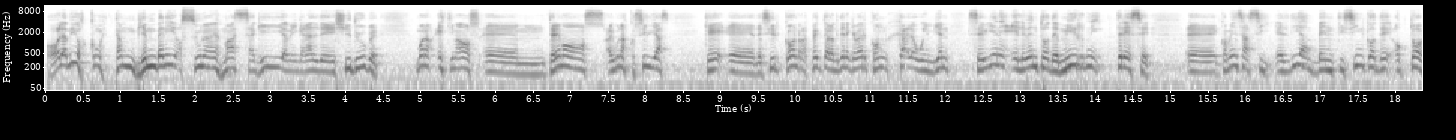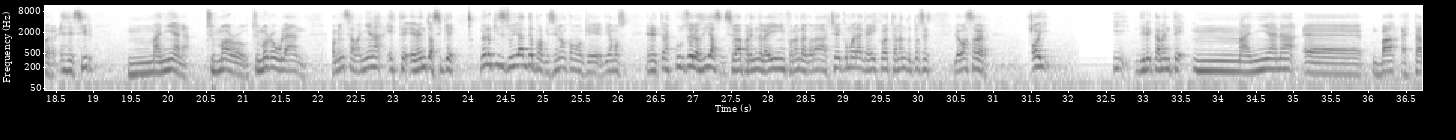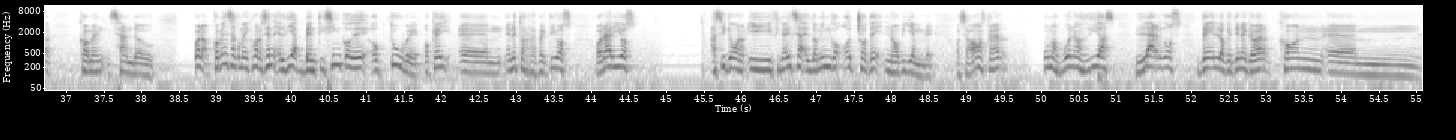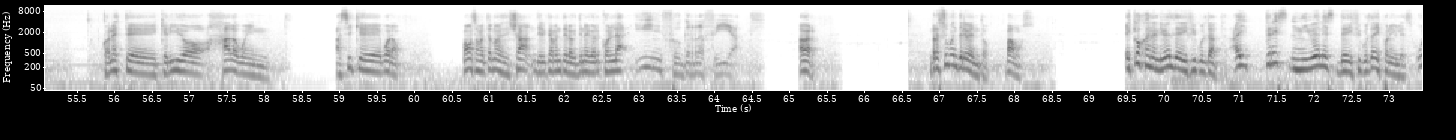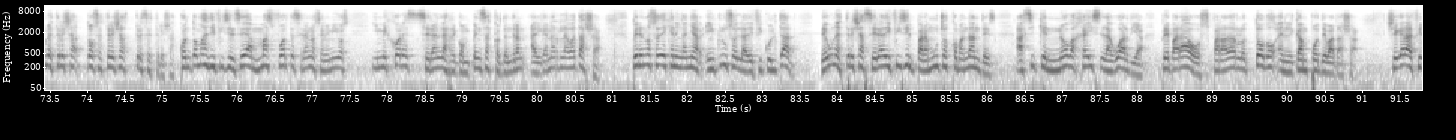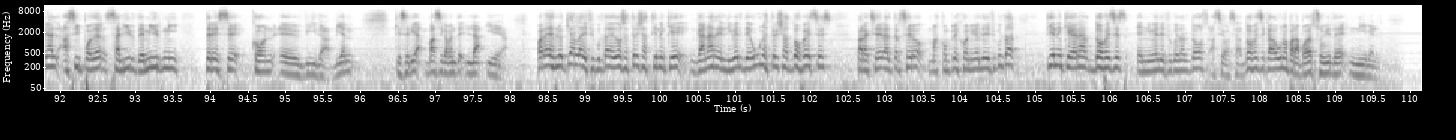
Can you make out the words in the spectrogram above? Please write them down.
Hola amigos, ¿cómo están? Bienvenidos una vez más aquí a mi canal de YouTube. Bueno, estimados, eh, tenemos algunas cosillas que eh, decir con respecto a lo que tiene que ver con Halloween. Bien, se viene el evento de Mirni 13. Eh, comienza así, el día 25 de octubre, es decir, mañana, tomorrow, Tomorrowland. Comienza mañana este evento, así que no lo quise subir antes porque si no, como que, digamos, en el transcurso de los días se va perdiendo la info, no te acordás, che, ¿cómo era que dijo esto Nando? Entonces lo vas a ver hoy y directamente mañana eh, va a estar comenzando. Bueno, comienza, como dijimos recién, el día 25 de octubre, ¿ok? Eh, en estos respectivos horarios. Así que bueno, y finaliza el domingo 8 de noviembre. O sea, vamos a tener unos buenos días largos de lo que tiene que ver con, em, con este querido Halloween. Así que, bueno, vamos a meternos desde ya directamente en lo que tiene que ver con la infografía. A ver, resumen del evento, vamos. Escojan el nivel de dificultad. Hay tres niveles de dificultad disponibles. Una estrella, dos estrellas, tres estrellas. Cuanto más difícil sea, más fuertes serán los enemigos y mejores serán las recompensas que obtendrán al ganar la batalla. Pero no se dejen engañar, incluso la dificultad de una estrella será difícil para muchos comandantes, así que no bajéis la guardia, preparaos para darlo todo en el campo de batalla. Llegar al final, así poder salir de Mirni 13 con eh, vida, ¿bien? Que sería básicamente la idea. Para desbloquear la dificultad de dos estrellas tienen que ganar el nivel de una estrella dos veces. Para acceder al tercero, más complejo nivel de dificultad, tienen que ganar dos veces el nivel de dificultad 2, o sea, dos veces cada uno para poder subir de nivel.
